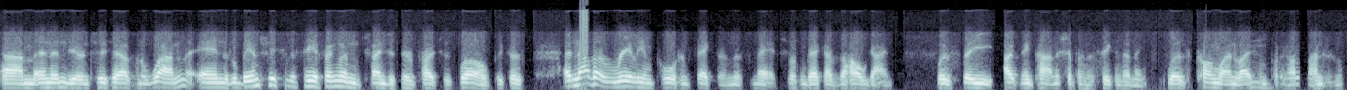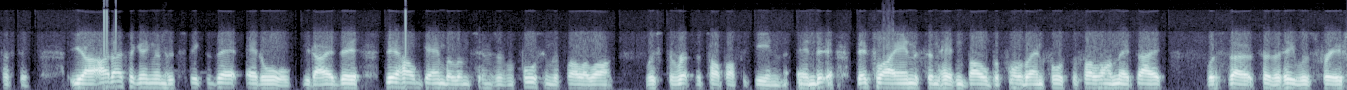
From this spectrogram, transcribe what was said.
um, in India in 2001, and it'll be interesting to see if England changes their approach as well. Because another really important factor in this match, looking back over the whole game, was the opening partnership in the second innings with Conway and Latham mm. putting on 150. Yeah, I don't think England expected that at all. You know, their their whole gamble in terms of enforcing the follow on was to rip the top off again, and that's why Anderson hadn't bowled before they enforced the follow on that day, was so, so that he was fresh.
